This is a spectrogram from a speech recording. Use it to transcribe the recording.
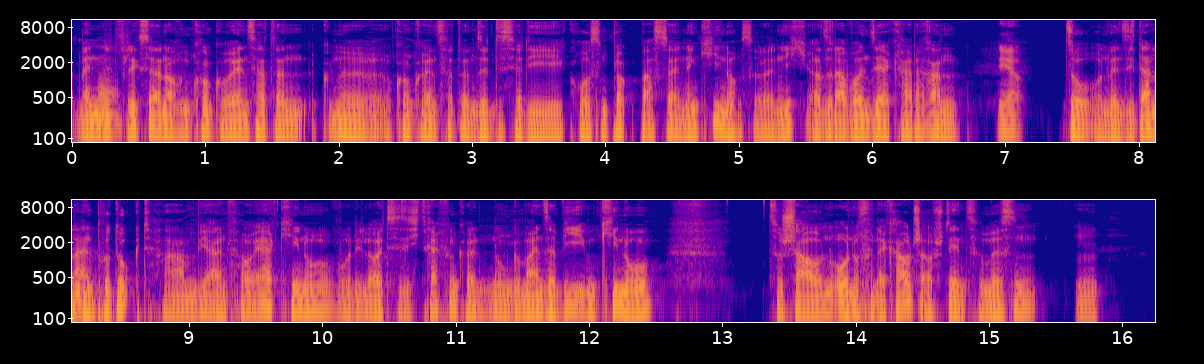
wenn. Netflix ja noch eine Konkurrenz hat, dann eine Konkurrenz hat, dann sind es ja die großen Blockbuster in den Kinos, oder nicht? Also da wollen sie ja gerade ran. Ja. So, und wenn sie dann Mhm. ein Produkt haben wie ein VR-Kino, wo die Leute sich treffen könnten, um gemeinsam wie im Kino zu schauen, ohne von der Couch aufstehen zu müssen,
